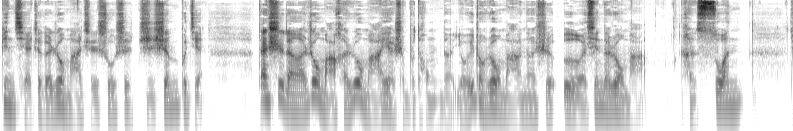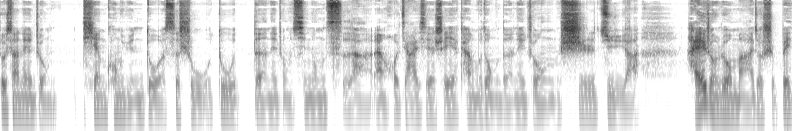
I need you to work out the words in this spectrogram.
并且这个肉麻指数是只深不减。但是呢，肉麻和肉麻也是不同的。有一种肉麻呢是恶心的肉麻，很酸，就像那种。天空云朵四十五度的那种形容词啊，然后加一些谁也看不懂的那种诗句啊，还有一种肉麻就是被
